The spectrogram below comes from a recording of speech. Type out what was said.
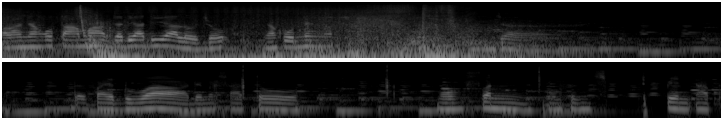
Malah yang utama jadi hadiah loh cuy. Yang kuning anjay fire 2 damage 1 movement movement spin apa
